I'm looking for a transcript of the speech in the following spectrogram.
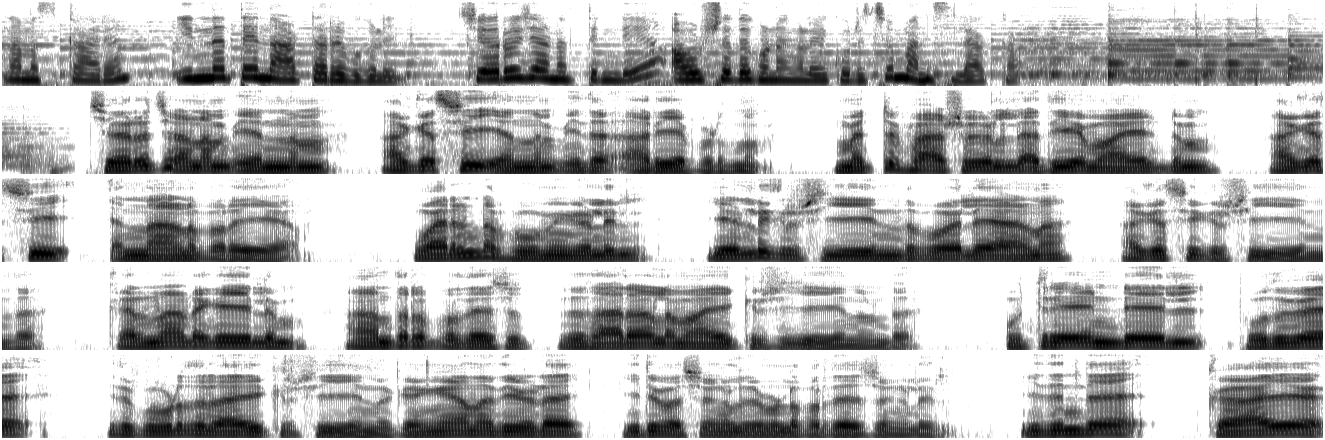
നമസ്കാരം. ഇന്നത്തെ നാട്ടറിവുകളിൽ ചെറുചണത്തിന്റെ ഔഷധ ഗുണങ്ങളെക്കുറിച്ച് മനസ്സിലാക്കാം. ചെറുചണം എന്നും അഗസി എന്നും ഇത് അറിയപ്പെടുന്നു. മറ്റു ഭാഷകളിൽ അധികമായിട്ടും അഗസി എന്നാണ് പറയുക. വരണ്ട ഭൂമികളിൽ എള്ള് കൃഷി ചെയ്യുന്നത് പോലെയാണ് അഗസി കൃഷി ചെയ്യുന്നത്. കർണാടകയിലും ആന്ധ്രാപ്രദേശത്ത് ധാരാളമായി കൃഷി ചെയ്യുന്നുണ്ട്. ഉത്തരേന്ത്യയിൽ പൊതുവെ ഇത് കൂടുതലായി കൃഷി ചെയ്യുന്നു. ഗംഗാനദിയുടെ ഇരുവശങ്ങളിലുമുള്ള പ്രദേശങ്ങളിൽ. ഇതിന്റെ കായ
